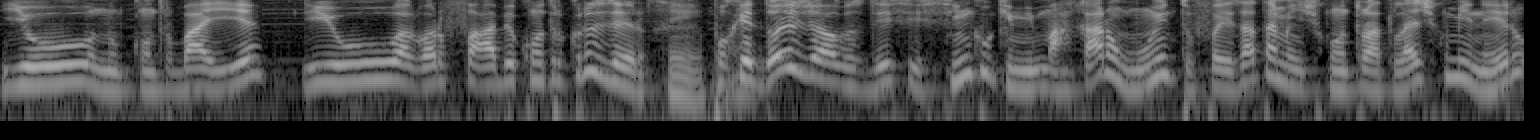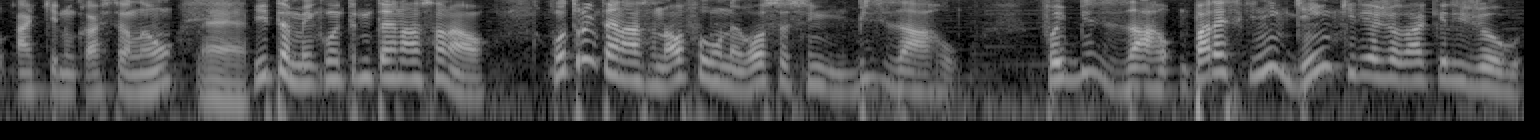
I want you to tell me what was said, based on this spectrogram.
e o no, contra o Bahia e o agora o Fábio contra o Cruzeiro. Sim. Porque dois jogos desses cinco que me marcaram muito foi exatamente contra o Atlético Mineiro, aqui no Castelão, É. e também contra o Internacional. Contra o Internacional foi um negócio assim bizarro. Foi bizarro. Parece que ninguém queria jogar aquele jogo.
